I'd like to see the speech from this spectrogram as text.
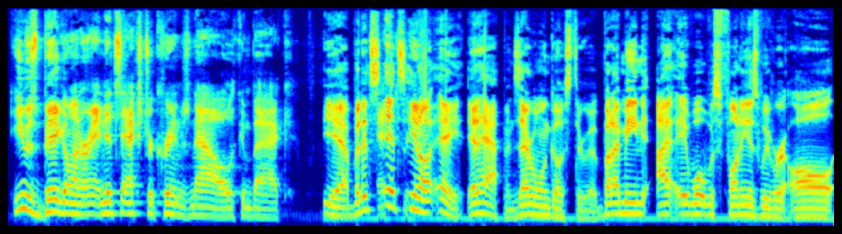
he was big on her and it's extra cringe now looking back Yeah, but it's it's you know, hey, it happens. Everyone goes through it. But I mean, I it, what was funny is we were all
